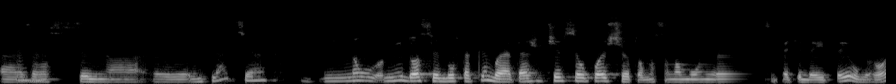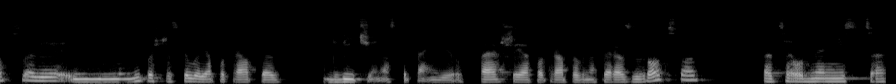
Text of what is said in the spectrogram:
е, Мгм. зараз сильна е, інфляція. Ну, мій досвід був таким, бо я теж вчився у Польщі, у тому самому університеті, де йти, у Вроцлаві, і мені пощастило, я потрапив двічі на стипендію. Вперше я потрапив на Терас Вроцлав, це одне місце.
